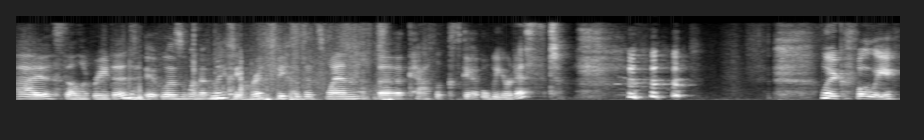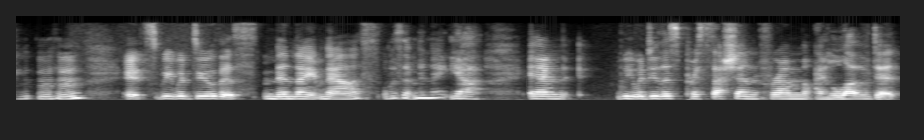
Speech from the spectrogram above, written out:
I celebrated. It was one of my favorites because it's when the Catholics get weirdest. like fully. Mm-hmm. It's we would do this midnight mass. Was it midnight? Yeah, and we would do this procession from. I loved it.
